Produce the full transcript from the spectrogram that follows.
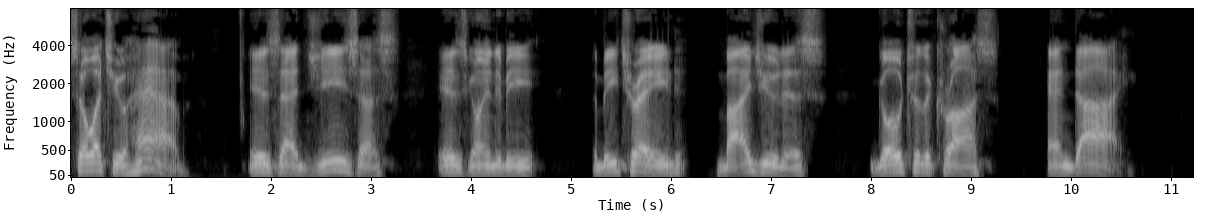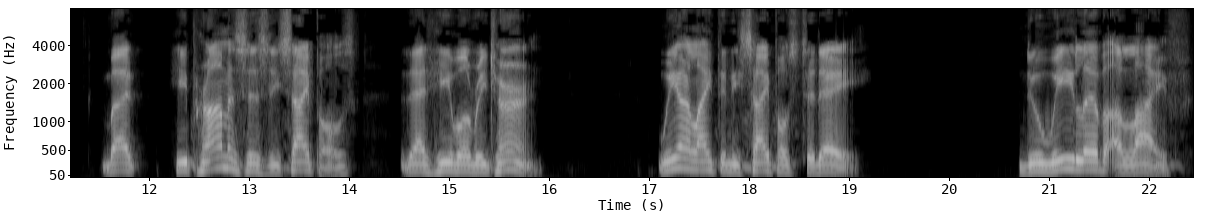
So, what you have is that Jesus is going to be betrayed by Judas, go to the cross and die. But he promises disciples that he will return. We are like the disciples today. Do we live a life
